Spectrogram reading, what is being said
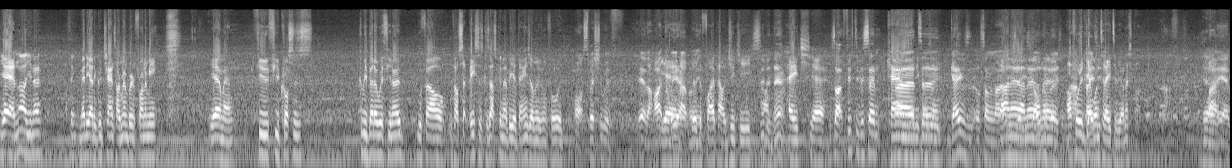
yeah, no, you know, I think Medi had a good chance. I remember in front of me. Yeah, man, few few crosses. Could be better with you know with our with our set pieces because that's going to be a danger moving forward. Oh, especially with yeah the height Yeah, that we have. I the, mean, the firepower Juki, them. H, yeah. It's like 50% Cam, uh, he comes to games or something like I that. know, I know, goal I know. conversion. I thought he'd get one today, to be honest. But yeah, But yeah,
